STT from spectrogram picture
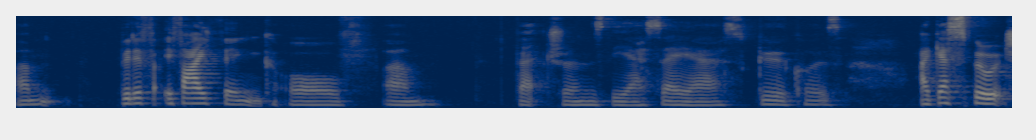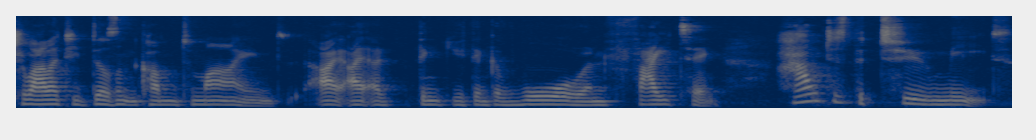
Um, but if if I think of um, veterans, the SAS, Gurkhas, I guess spirituality doesn't come to mind. I, I, I think you think of war and fighting. How does the two meet?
